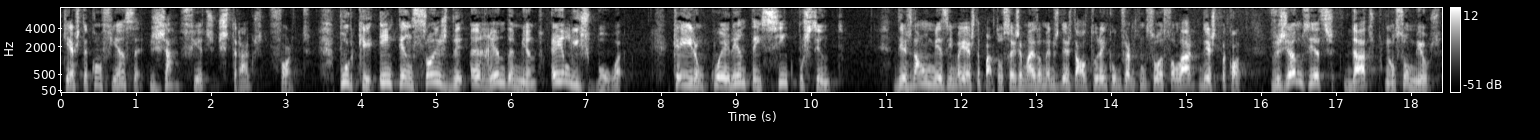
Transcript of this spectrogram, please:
que esta confiança já fez estragos fortes. Porque intenções de arrendamento em Lisboa caíram 45% desde há um mês e meio esta parte, ou seja, mais ou menos desde a altura em que o Governo começou a falar deste pacote. Vejamos esses dados, porque não são meus.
